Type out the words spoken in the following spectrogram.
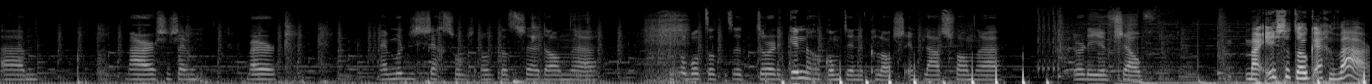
Ehm, maar ze zijn. Maar mijn moeder zegt soms ook dat ze dan. eh, bijvoorbeeld dat het door de kinderen komt in de klas. In plaats van eh, door de juf zelf. maar is dat ook echt waar?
